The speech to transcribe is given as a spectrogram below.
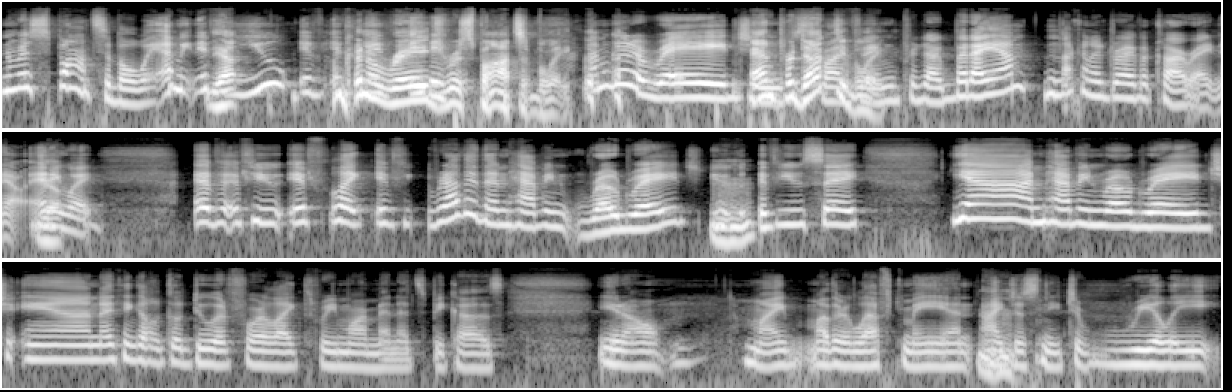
in a responsible way. I mean, if Yep. you, if, I'm going to rage if- responsibly. I'm going to rage And respond- productively. and product- but I am I'm not going to drive a car right now. Anyway, if if you if like if rather than having road rage, you, Mm-hmm. if you say, "Yeah, I'm having road rage, and I think I'll go do it for like three more minutes because, you know." My mother left me, and I just need to really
